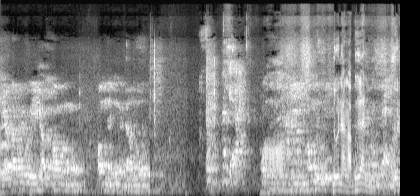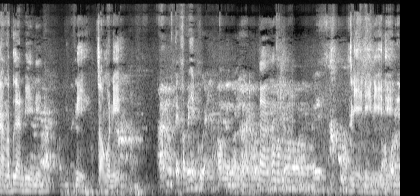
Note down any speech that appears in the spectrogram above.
เดี๋ยวต้องไปคุยกับห้องห้องหนึ่งเหมือนเราลงอ๋อทีมห้องหนึ่งดูหนังกับเพื่อน ดูหนังกับเพื่อนพี่นี่ นี่สองคนนี้ แต่เขาไม่เห็นกูไงห้องหนึ่งมีหลายคนอ่าครับผมนี่นี่นี่นี่ โอเค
